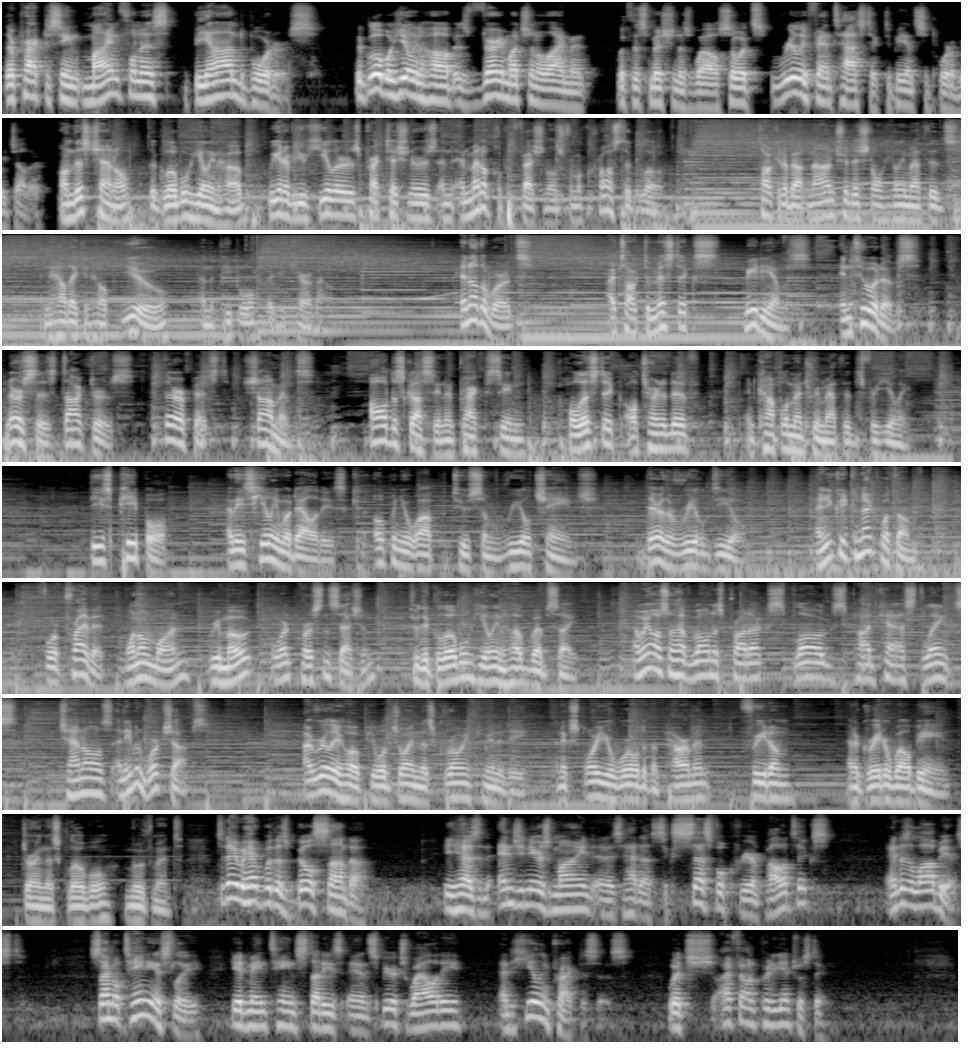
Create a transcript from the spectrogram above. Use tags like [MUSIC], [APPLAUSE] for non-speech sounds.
They're practicing mindfulness beyond borders. The Global Healing Hub is very much in alignment with this mission as well. So it's really fantastic to be in support of each other. On this channel, the Global Healing Hub, we interview healers, practitioners, and, and medical professionals from across the globe, talking about non-traditional healing methods and how they can help you and the people that you care about. In other words, I talk to mystics, mediums, intuitives, nurses, doctors, therapists, shamans, all discussing and practicing holistic, alternative, and complementary methods for healing. These people and these healing modalities can open you up to some real change. They're the real deal. And you can connect with them for a private one-on-one, remote, or in-person session through the Global Healing Hub website. And we also have wellness products, blogs, podcasts, links, channels, and even workshops. I really hope you will join this growing community and explore your world of empowerment, freedom, and a greater well-being during this global movement. Today we have with us Bill Sonda. He has an engineer's mind and has had a successful career in politics and is a lobbyist. Simultaneously, he had maintained studies in spirituality and healing practices, which I found pretty interesting.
